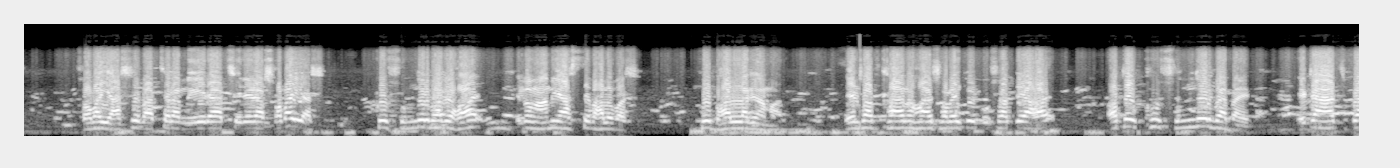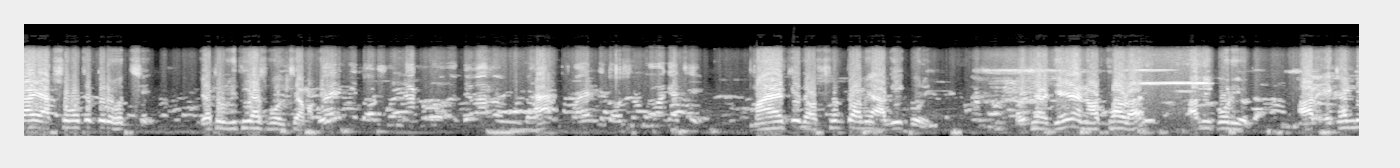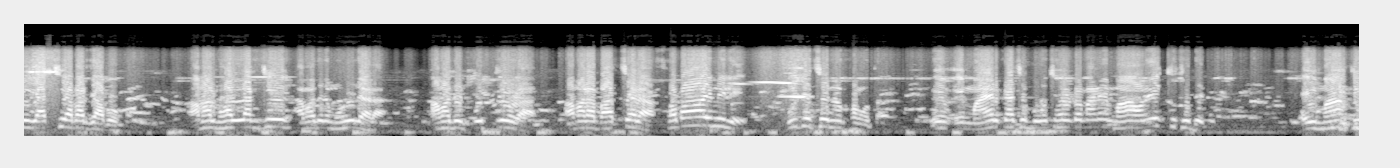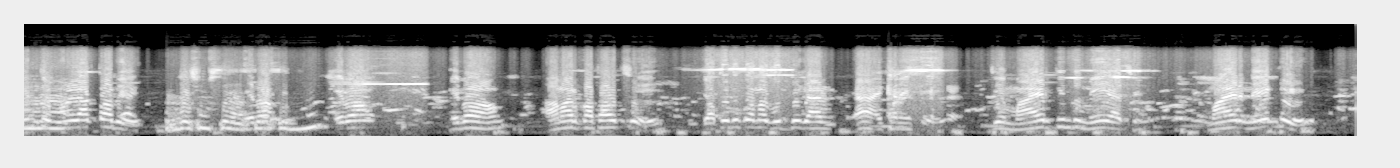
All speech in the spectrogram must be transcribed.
সবাই আসে, বাচ্চারা, মেয়েরা, ছেলেরা, সবাই আসে, খুব সুন্দরভাবে হয়, এবং আমি আসতে ভালোবাসি, খুব ভালো লাগে আমার। প্রসাদ খাওয়ানো হয় সবাইকে প্রসাদ দেওয়া হয়। অতএব খুব সুন্দর ব্যাপার এটা। এটা আজ প্রায় একশো বছর ধরে হচ্ছে। যত ইতিহাস বলছে আমাকে। মায়ের কি দর্শন এখনও দেওয়া হ্যাঁ। দর্শন তো আমি আগেই করি। এখানে যে নর্থ হাওড়া আমি করি ওটা। আর এখান দিয়ে যাচ্ছি আবার যাব। আমার ভালো লাগছে আমাদের মহিলারা আমাদের পুত্ররা আমরা বাচ্চারা সবাই মিলে বুঝেছেন ক্ষমতা। এই মায়ের কাছে পৌঁছানোটা মানে মা অনেক কিছু দেবে। এই মা কিন্তু মনে রাখতে হবে এবং এবং আমার কথা হচ্ছে যতটুকু আমার বুদ্ধি জ্ঞান হ্যাঁ, এখানে এসে যে মায়ের কিন্তু মেয়ে আছে। মায়ের মেয়েকে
